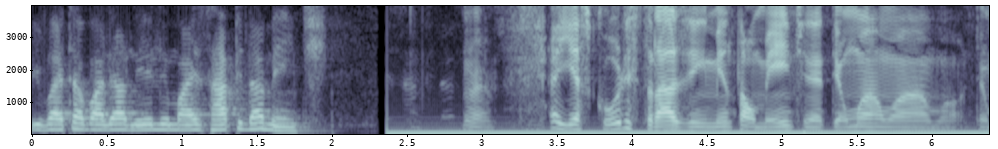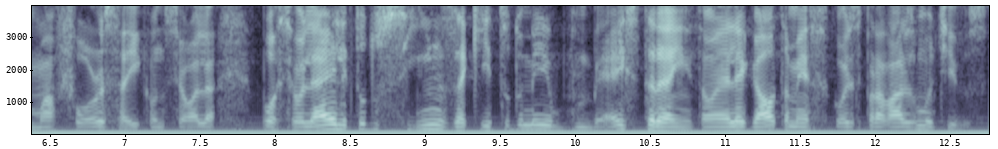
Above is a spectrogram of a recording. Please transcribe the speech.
e vai trabalhar nele mais rapidamente. É. é. e as cores trazem mentalmente, né? Tem uma, uma, uma, tem uma força aí quando você olha. Pô, se olhar ele todo cinza aqui, tudo meio. É estranho. Então é legal também essas cores para vários motivos.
